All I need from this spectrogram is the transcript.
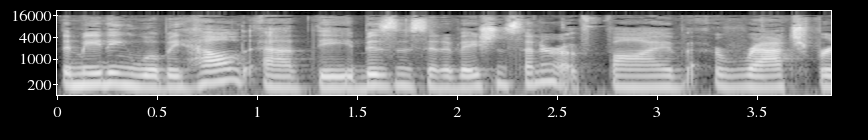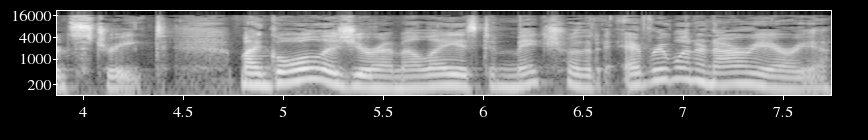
The meeting will be held at the Business Innovation Center at 5 Ratchford Street. My goal as your MLA is to make sure that everyone in our area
